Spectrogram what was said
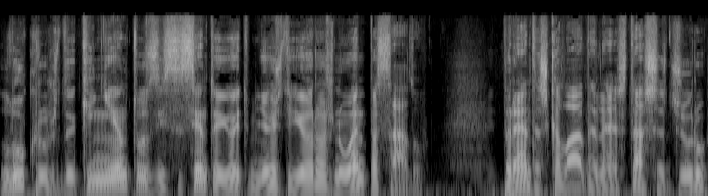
lucros de 568 milhões de euros no ano passado. Perante a escalada nas taxas de juro,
